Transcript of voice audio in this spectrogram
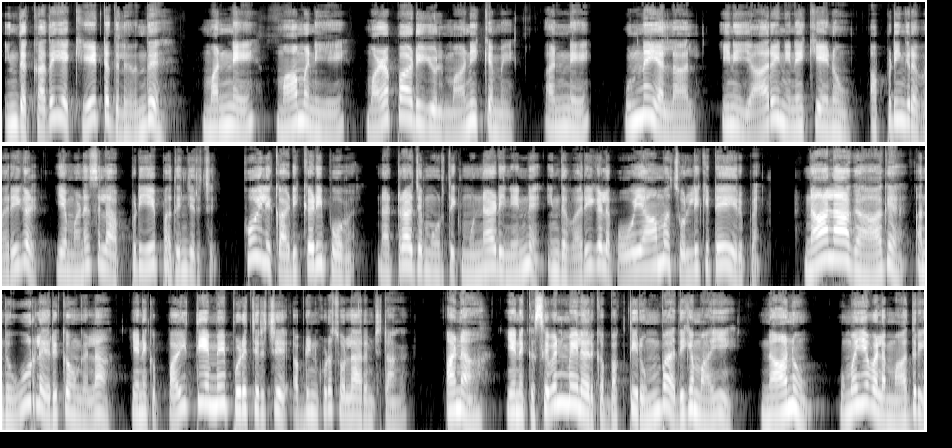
இந்த கதையை கேட்டதிலிருந்து மண்ணே மாமணியே மழப்பாடியுள் மாணிக்கமே அன்னே உன்னை அல்லால் இனி யாரை நினைக்கேனோ அப்படிங்கிற வரிகள் என் மனசுல அப்படியே பதிஞ்சிருச்சு. கோயிலுக்கு அடிக்கடி போவேன். நட்ராஜமூர்த்திக்கு முன்னாடி நின்று இந்த வரிகளை போயாம சொல்லிக்கிட்டே இருப்பேன். நாளாக ஆக அந்த ஊர்ல இருக்கவங்கெல்லாம் எனக்கு பைத்தியமே பிடிச்சிருச்சு அப்படின்னு கூட சொல்ல ஆரம்பிச்சிட்டாங்க. ஆனா எனக்கு சிவன் மேல இருக்க பக்தி ரொம்ப அதிகமாயி நானும் உமையவள மாதிரி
